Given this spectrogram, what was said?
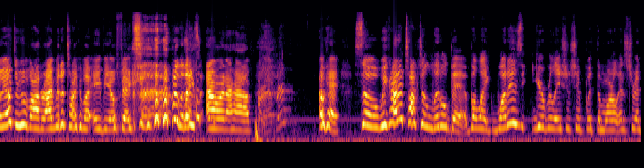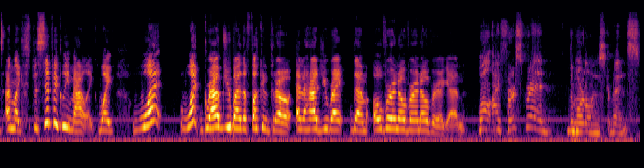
we have to move on. Or I'm gonna talk about ABO fics for the next hour and a half. Forever? Okay, so we kind of talked a little bit, but like, what is your relationship with the Mortal Instruments and like specifically Malec? Like, what what grabbed you by the fucking throat and had you write them over and over and over again? Well, I first read The Mortal Instruments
